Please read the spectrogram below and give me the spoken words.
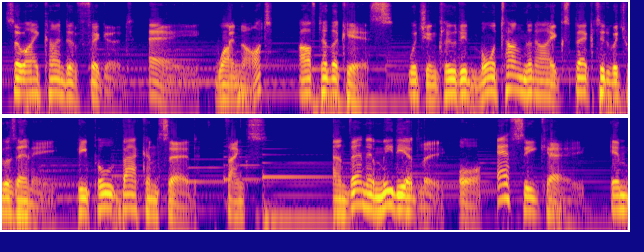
so I kind of figured, A, why not? After the kiss, which included more tongue than I expected which was any, he pulled back and said, thanks. And then immediately, or FCK, I'm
